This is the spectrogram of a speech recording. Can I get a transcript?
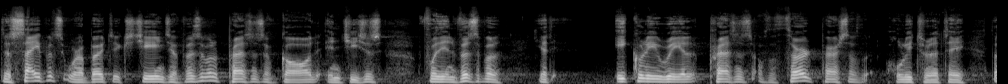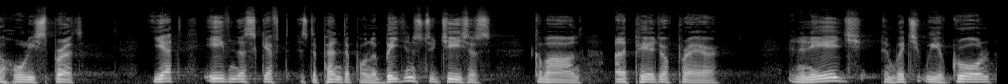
Disciples were about to exchange the visible presence of God in Jesus for the invisible, yet equally real presence of the third person of the Holy Trinity, the Holy Spirit. Yet, even this gift is dependent upon obedience to Jesus' command and a period of prayer. In an age in which we have grown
